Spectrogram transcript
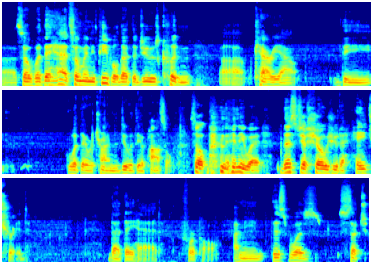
Uh, so, but they had so many people that the Jews couldn't uh, carry out the what they were trying to do with the apostle. So, anyway, this just shows you the hatred that they had for Paul. I mean, this was such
